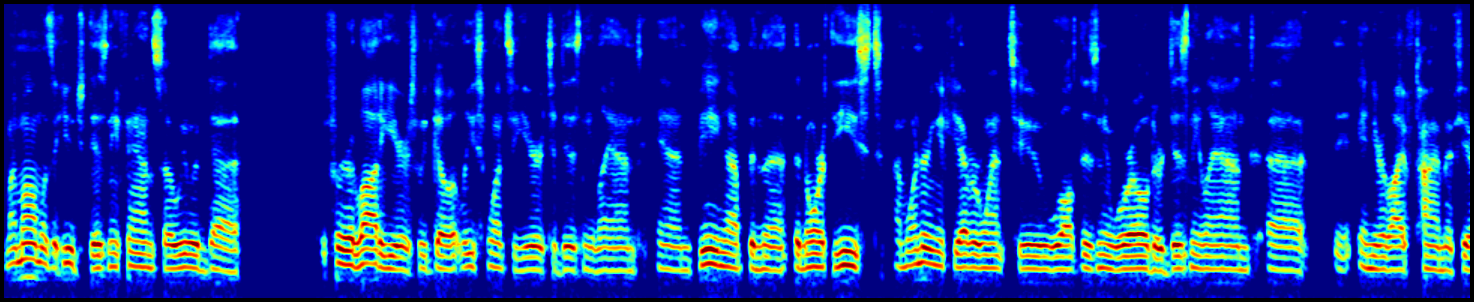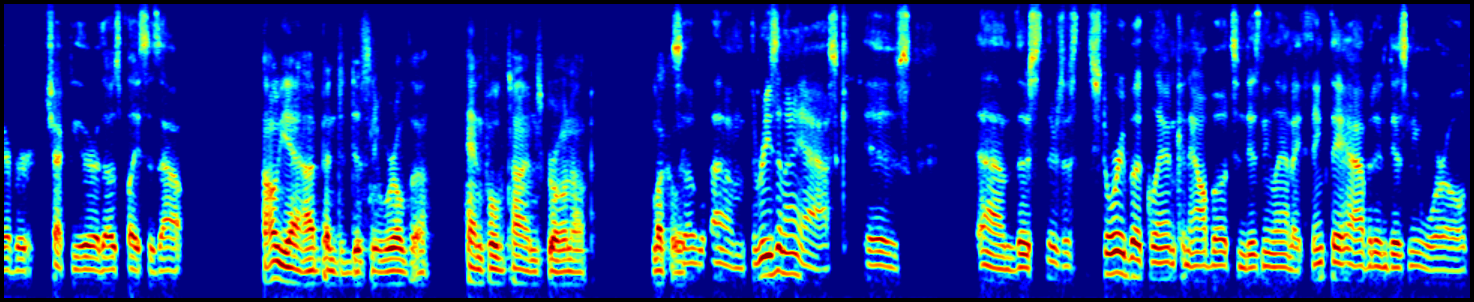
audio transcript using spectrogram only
my mom was a huge Disney fan, so we would uh, for a lot of years we'd go at least once a year to disneyland and being up in the, the northeast i'm wondering if you ever went to walt disney world or disneyland uh, in your lifetime if you ever checked either of those places out oh yeah i've been to disney world a handful of times growing up luckily so um, the reason i ask is um, there's there's a storybook land canal boats in disneyland i think they have it in disney world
